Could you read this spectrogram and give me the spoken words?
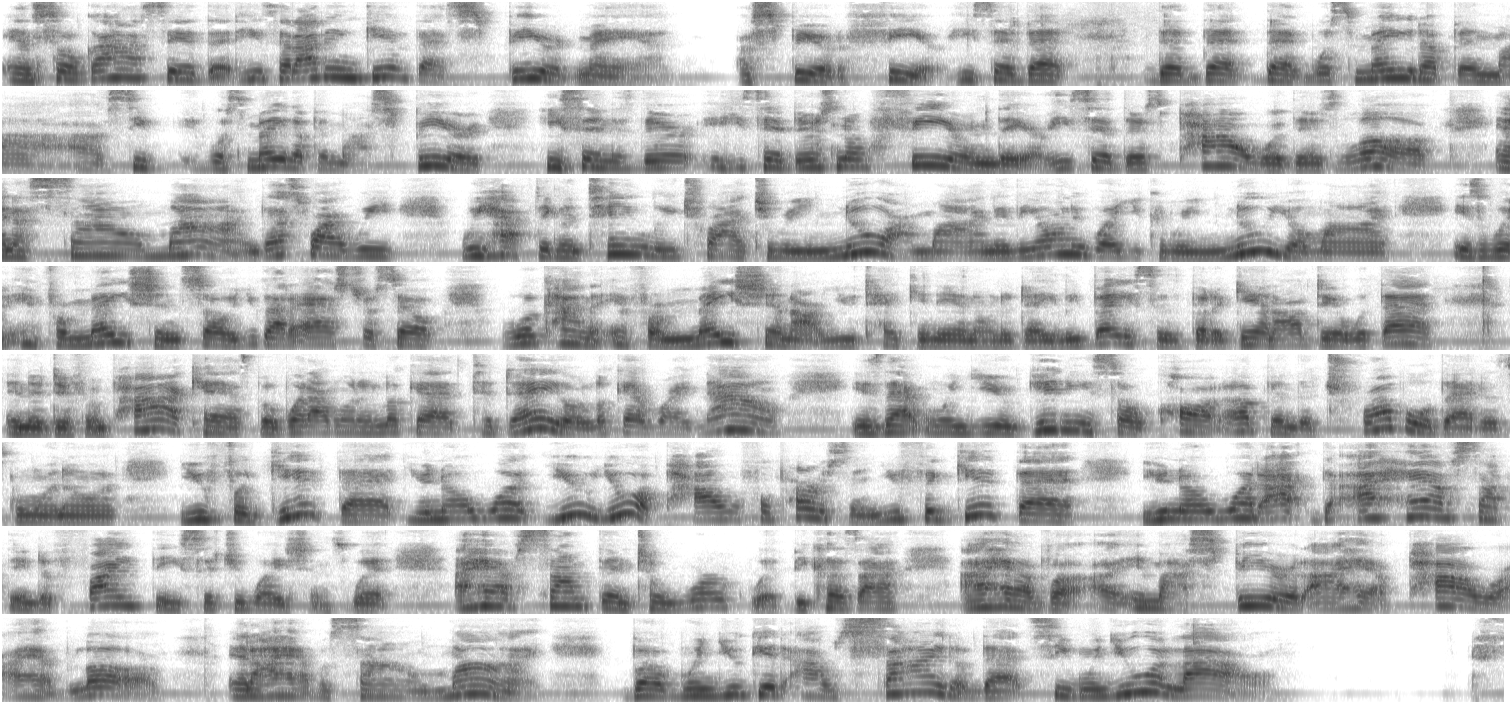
And so God said that He said, I didn't give that spirit man a spirit of fear. He said that that that that what's made up in my uh, see what's made up in my spirit. He said is there. He said there's no fear in there. He said there's power, there's love, and a sound mind. That's why we we have to continually try to renew our mind, and the only way you can renew your mind is with information. So you got to ask yourself, what kind of information are you taking in on a daily basis? But again, I'll deal with that in a different podcast. But what I want to look at today, or look at right now is that when you're getting so caught up in the trouble that is going on, you forget that, you know what, you you're a powerful person. You forget that, you know what, I I have something to fight these situations with. I have something to work with because I I have a, a, in my spirit I have power, I have love, and I have a sound mind. But when you get outside of that, see when you allow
